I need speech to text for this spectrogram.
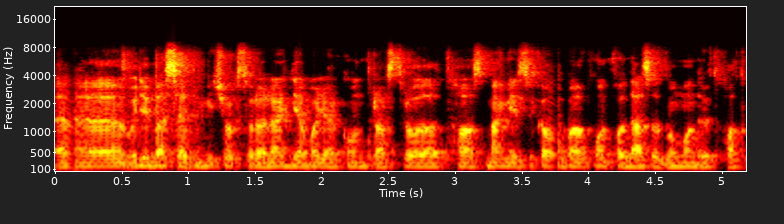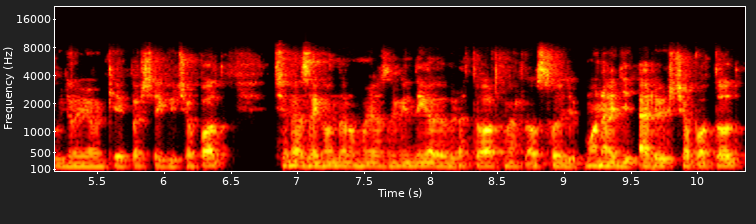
Uh, ugye beszéltünk itt sokszor a lengyel-magyar kontrasztról, ha azt megnézzük, abban a pontvadászatban van 5-6 ugyanolyan képességű csapat, és én ezzel gondolom, hogy az mindig előbbre tart, mert az, hogy van egy erős csapatod,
